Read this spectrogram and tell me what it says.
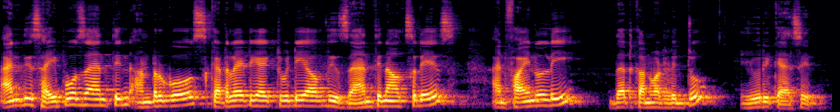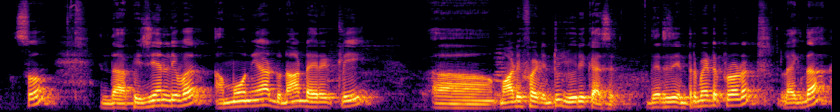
and this hypoxanthine undergoes catalytic activity of the xanthine oxidase and finally that converted into uric acid. So in the pigeon liver ammonia do not directly uh, modified into uric acid. There is intermediate product like the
